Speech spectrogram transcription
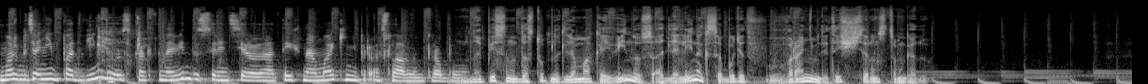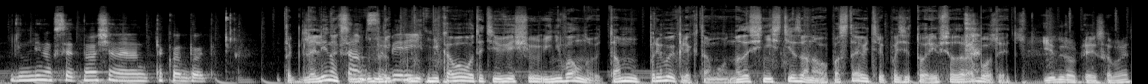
Может быть, они под Windows как-то на Windows ориентированы, а ты их на Mac не православном пробовал. Написано доступно для Mac и Windows, а для Linux будет в, раннем 2014 году. Для Linux это ну, вообще, наверное, такой будет. Так для Linux Сам ни- ни- собери. ни- никого вот эти вещи и не волнуют. Там привыкли к тому. Надо снести заново, поставить репозиторий, и все заработает. Ядро пересобрать.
